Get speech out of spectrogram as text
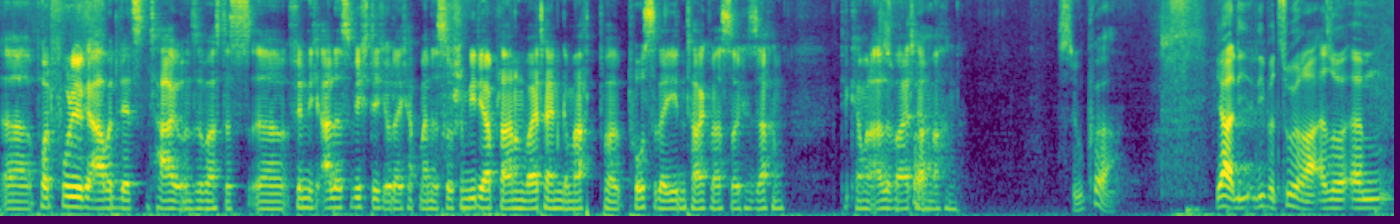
äh, Portfolio gearbeitet die letzten Tage und sowas. Das äh, finde ich alles wichtig. Oder ich habe meine Social Media Planung weiterhin gemacht, poste da jeden Tag was, solche Sachen. Die kann man alle Super. weiterhin machen. Super. Ja, liebe Zuhörer, also ähm,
